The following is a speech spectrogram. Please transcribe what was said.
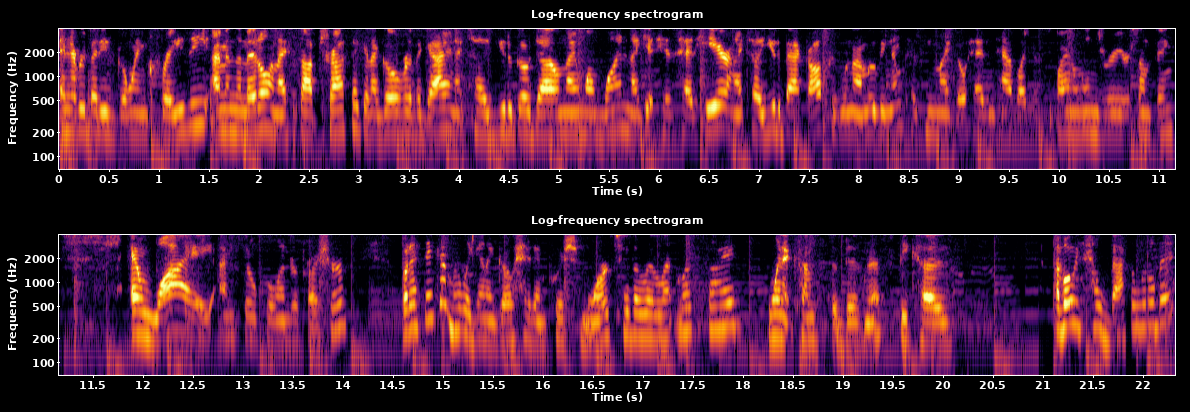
and everybody's going crazy, I'm in the middle and I stop traffic and I go over to the guy and I tell you to go dial 911 and I get his head here and I tell you to back off because we're not moving him because he might go ahead and have like a spinal injury or something. And why I'm so cool under pressure. But I think I'm really going to go ahead and push more to the relentless side when it comes to business because I've always held back a little bit.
